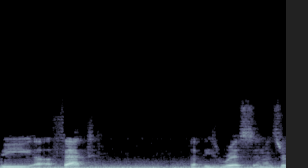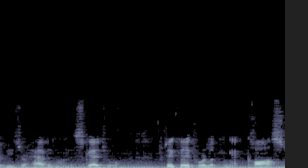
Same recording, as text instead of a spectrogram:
the uh, effect that these risks and uncertainties are having on the schedule, particularly if we're looking at cost.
